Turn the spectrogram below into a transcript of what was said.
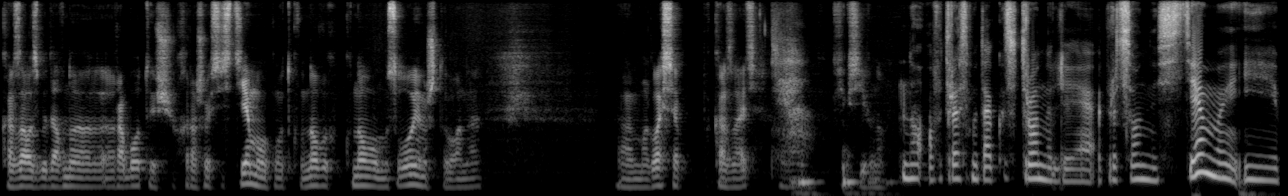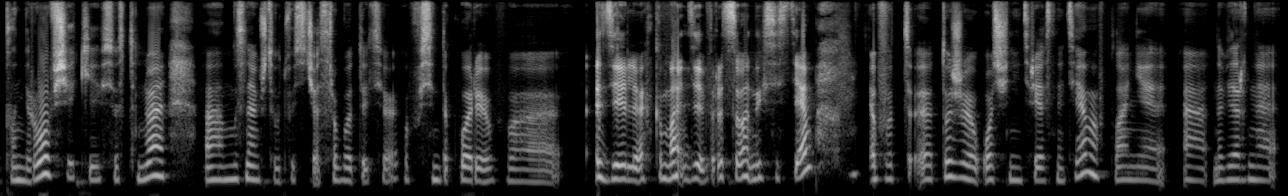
казалось бы, давно работающую хорошо систему вот к, новых, к новым условиям, чтобы она а, могла себя показать фиксивно. Ну, а вот раз мы так затронули операционные системы и планировщики и все остальное, а, мы знаем, что вот вы сейчас работаете в Синтакоре в отделе команде операционных систем. Вот э, тоже очень интересная тема в плане, э, наверное,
